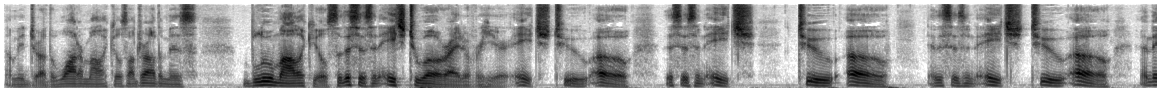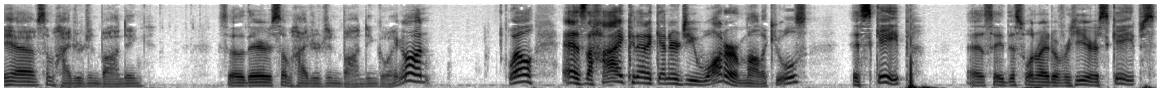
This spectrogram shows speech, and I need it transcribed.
Let me draw the water molecules. I'll draw them as blue molecules. So this is an H2O right over here. H2O. This is an H2O. And this is an H2O. And they have some hydrogen bonding. So there's some hydrogen bonding going on. Well, as the high kinetic energy water molecules escape, as say this one right over here escapes,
